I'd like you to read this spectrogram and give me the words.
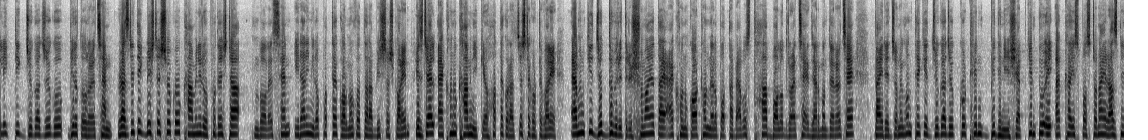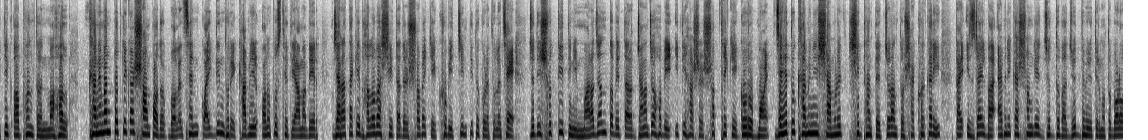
ইলেকট্রিক যোগাযোগও বিরত রয়েছেন। রাজনৈতিক বিশ্লেষক ও খামিনির উপদেষ্টা বলেছেন, ইরানি নিরাপত্তা কর্মকর্তারা বিশ্বাস করেন, ইসরায়েল এখনও খামিনিকে হত্যা করার চেষ্টা করতে পারে। এমনকি যুদ্ধবিরতির সময় তাই এখন কঠোর নিরাপত্তা ব্যবস্থা বলদ রয়েছে, যার মধ্যে রয়েছে বাইরের জনগণ থেকে যোগাযোগ কঠিন বিধিনিষেধ। কিন্তু এই আখ্যা স্পষ্ট নয়, রাজনৈতিক অভ্যন্তরীণ মহল। খানেমান পত্রিকার সম্পাদক বলেছেন, কয়েকদিন ধরে খামির অনুপস্থিতি আমাদের, যারা তাকে ভালোবাসি, তাদের সবাইকে খুবই চিন্তিত করে তুলেছে। যদি সত্যি তিনি মারা যান, তবে তার জানাজা হবে ইতিহাসের সব থেকে গৌরবময়। যেহেতু খামিনি সামরিক সিদ্ধান্তের চূড়ান্ত স্বাক্ষরকারী, তাই ইসরায়েল বা আমেরিকার সঙ্গে যুদ্ধ বা যুদ্ধবিরতির মতো বড়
